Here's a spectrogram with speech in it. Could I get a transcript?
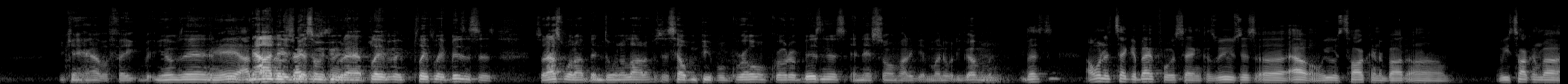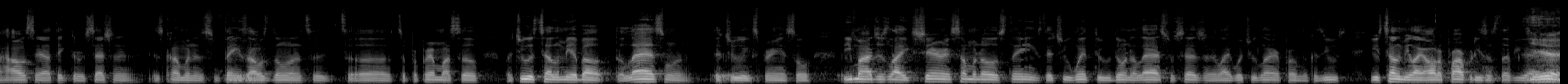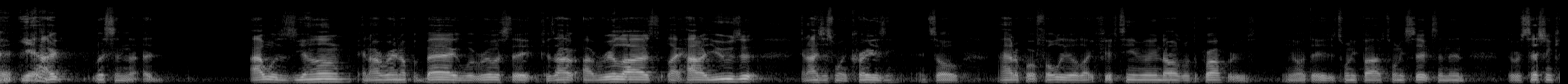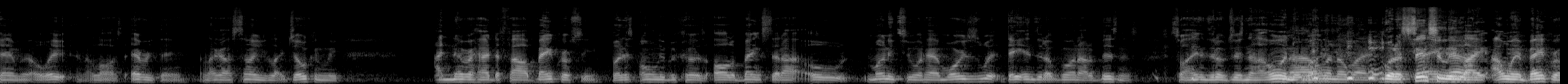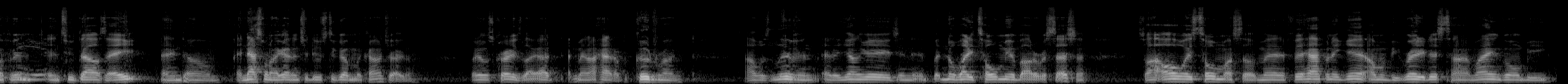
You can't have a fake. You know what I'm saying? Yeah, I Nowadays you got so many people that have play play play businesses. So that's what I've been doing a lot of is just helping people grow, grow their business, and then show them how to get money with the government. Let's. I want to take it back for a second because we was just uh, out and we was talking about um, we was talking about how I was saying I think the recession is coming and some things I was doing to to uh, to prepare myself. But you was telling me about the last one that you experienced. So you mind just like sharing some of those things that you went through during the last recession and like what you learned from it? Because you was you was telling me like all the properties and stuff you had. Yeah, yeah. I listen. uh, I was young and I ran up a bag with real estate because I, I realized like how to use it, and I just went crazy. And so I had a portfolio of like fifteen million dollars worth of properties. You know, at the age of 25, 26, and then the recession came in 08 and I lost everything. And like I was telling you, like jokingly, I never had to file bankruptcy, but it's only because all the banks that I owed money to and had mortgages with, they ended up going out of business. So I ended up just not owing Nah, nobody. nobody. But essentially, Thank like I went bankrupt in, Yeah. in 2008, and um, and that's when I got introduced to government contracting. But it was crazy. Like I, I mean, I had a good run. I was living at a young age, and but nobody told me about a recession. So I always told myself, man, if it happened again, I'm gonna be ready this time. I ain't gonna be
